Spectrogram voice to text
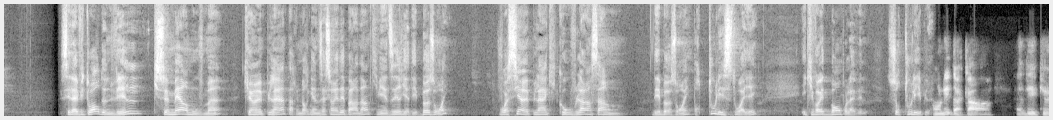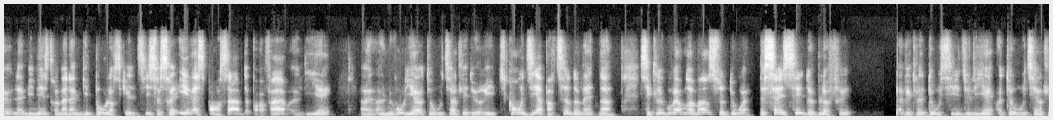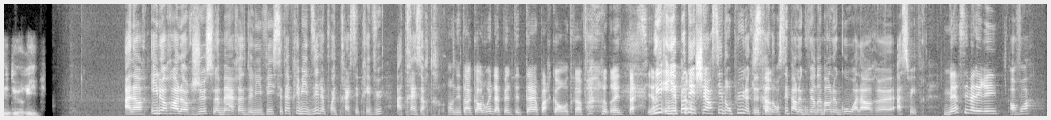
C'est la victoire d'une ville qui se met en mouvement, qui a un plan par une organisation indépendante qui vient dire il y a des besoins. Voici un plan qui couvre l'ensemble des besoins pour tous les citoyens et qui va être bon pour la ville, sur tous les plans. On est d'accord avec euh, la ministre, Mme Guilbeault, lorsqu'elle dit que ce serait irresponsable de ne pas faire un lien, un, nouveau lien autoroutier entre les deux rives. Ce qu'on dit à partir de maintenant, c'est que le gouvernement se doit de cesser de bluffer avec le dossier du lien autoroutier entre les deux rives. Alors, il aura l'heure juste, le maire de Lévis. Cet après-midi, le point de presse est prévu à 13h30. On est encore loin de la pelletée de terre, par contre. Il hein. faudrait être patient. Oui, il n'y a pas d'échéancier non plus qui sera annoncé par le gouvernement Legault. Alors, euh, à suivre. Merci, Valérie. Au revoir.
